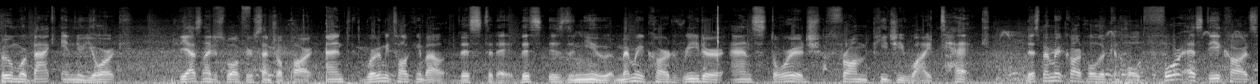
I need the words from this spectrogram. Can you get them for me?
Boom, we're back in New York. Diaz and I just walked through Central Park and we're gonna be talking about this today. This is the new memory card reader and storage from PGY Tech. This memory card holder can hold four SD cards,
